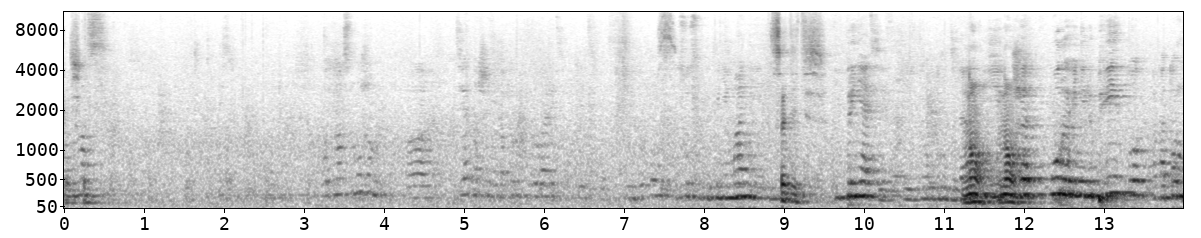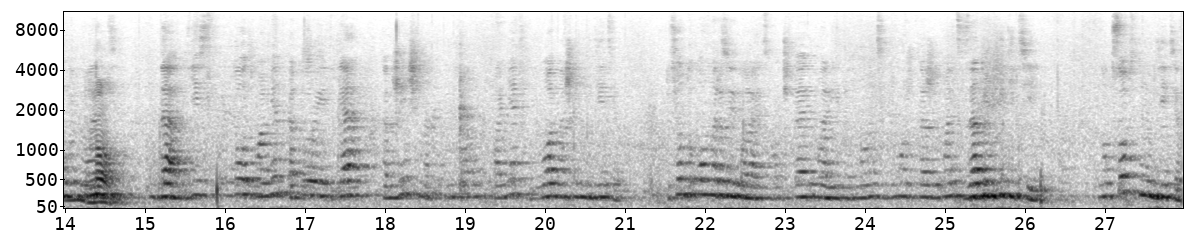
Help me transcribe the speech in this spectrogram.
Спасибо. Вот у нас с мужем те отношения, о которых вы говорите, вот эти понимание, Садитесь. и принятие? Но, и но. уже уровень любви, тот, о котором вы говорите. Но. Да, есть тот момент, который я, как женщина, не могу понять его отношении к детям. То есть он духовно развивается, он читает молитвы, молится, не может даже молиться за других детей. Но к собственным детям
